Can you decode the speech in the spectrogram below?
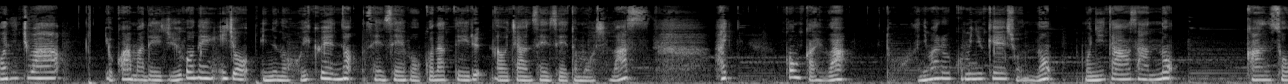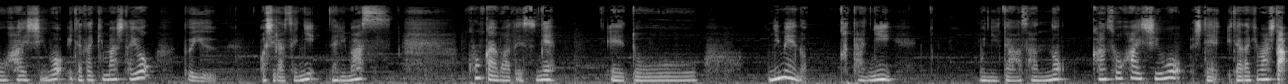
こんにちは。横浜で15年以上犬の保育園の先生を行っているなおちゃん先生と申します。はい。今回は、アニマルコミュニケーションのモニターさんの感想配信をいただきましたよというお知らせになります。今回はですね、えっ、ー、と、2名の方にモニターさんの感想配信をしていただきました。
